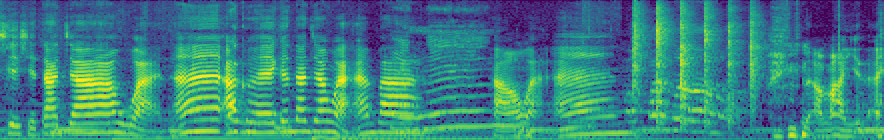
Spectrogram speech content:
谢谢大家，晚安，阿奎，跟大家晚安吧。好，晚安。好困啊！阿妈也来。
